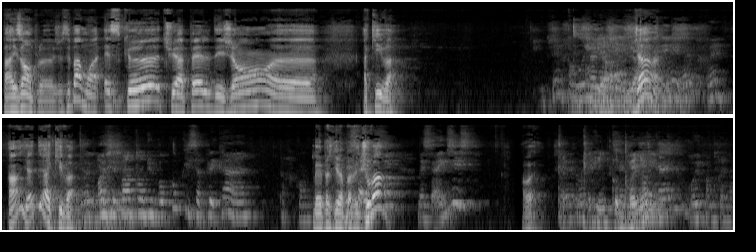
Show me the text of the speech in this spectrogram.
Par exemple, je sais pas moi, est-ce que tu appelles des gens euh, Akiva Oui, Ça, il y a- j'ai- Déjà ouais. Hein Il y a des Akiva. Moi, j'ai pas entendu beaucoup qui s'appelaient Cain, par contre. Mais parce qu'il a pas fait ça tchouva. existe. Mais ça existe. Ah ouais oui. Comme prénom Oui, comme prénom.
